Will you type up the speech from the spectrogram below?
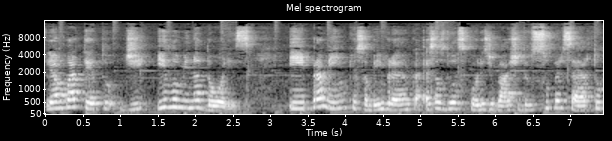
Ele é um quarteto de iluminadores. E pra mim, que eu sou bem branca, essas duas cores de baixo deu super certo.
